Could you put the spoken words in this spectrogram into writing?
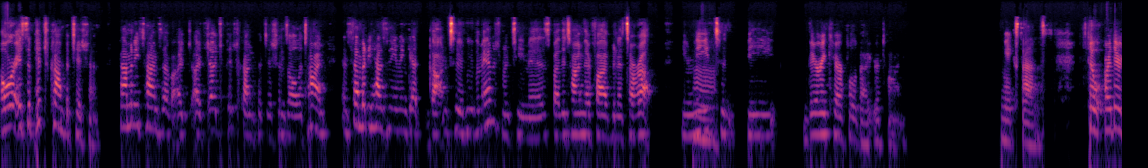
Or it's a pitch competition. How many times have I, I've judged pitch competitions all the time, and somebody hasn't even get gotten to who the management team is by the time their five minutes are up. You need mm. to be very careful about your time. Makes sense. So, are there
